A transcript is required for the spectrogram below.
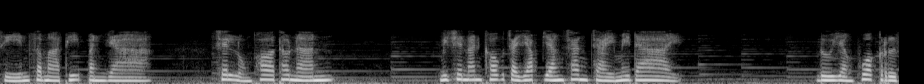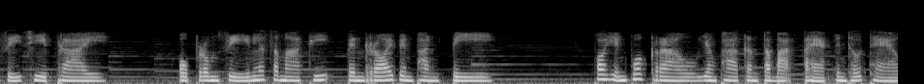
ศีลสมาธิปัญญา เช่นหลวงพ่อเท่านั้น มิฉะนั้นเขาจะยับยั้งชั่งใจไม่ได้ ดูอย่างพวกฤาษีชีไพรอบรมศีลและสมาธิเป็นร้อยเป็นพันปี พอเห็นพวกเรายังพากันตะบะแตกเป็นแถวแถว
